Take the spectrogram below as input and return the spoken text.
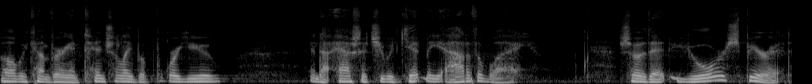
oh, we come very intentionally before you, and I ask that you would get me out of the way so that your spirit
